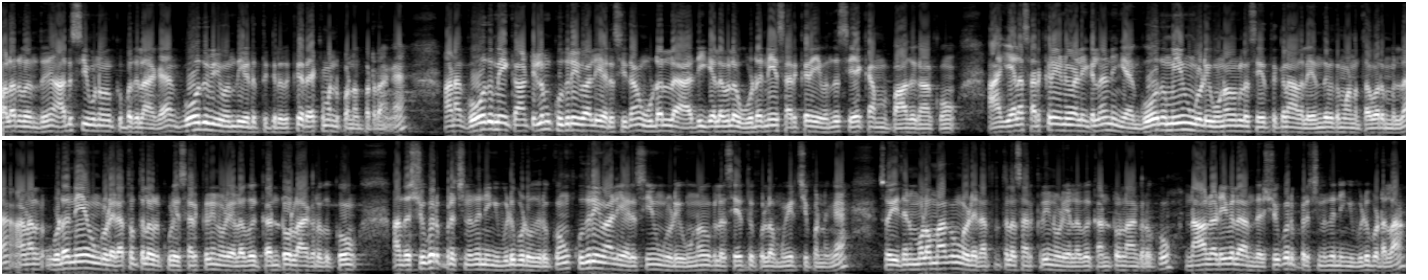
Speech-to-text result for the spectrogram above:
பலர் வந்து அரிசி உணவுக்கு பதிலாக கோதுமை வந்து எடுத்துக்கிறதுக்கு ரெக்கமெண்ட் பண்ணப்படுறாங்க. ஆனால் கோதுமை காட்டிலும் குதிரைவாலி அரிசி தான் உடலில் அதிக அளவில் உடனே சர்க்கரையை வந்து சேர்க்காம பாதுகாக்கும். ஆகையால் சர்க்கரை நோயாளிகள்லாம் நீங்கள் கோதுமையும் உங்களுடைய உணவுகளை சேர்த்துக்கலாம். அதில் எந்த விதமான தவறும் இல்லை. ஆனால் உடனே உங்களுடைய ரத்தத்தில் இருக்கக்கூடிய சர்க்கரையினுடைய அளவு கண்ட்ரோல் ஆகிறதுக்கும் அந்த சுகர் பிரச்சனை வந்து நீங்கள் விடுபடுவதற்கும் குதிரைவாலி அரிசியும் உங்களுடைய உணவுகளை எடுத்துக்கொள்ள முயற்சி பண்ணுங்கள் ஸோ இதன் மூலமாக உங்களுடைய ரத்தத்தில் சர்க்கரையினுடைய அளவு கண்ட்ரோல் ஆகிறதுக்கும் நாளடைவில் அந்த சுகர் பிரச்சனை நீங்கள் விடுபடலாம்.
